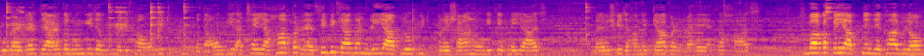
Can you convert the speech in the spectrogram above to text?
वो बैटर तैयार करूँगी, जब मैं दिखाऊँगी तो फिर बताऊँगी। अच्छा यहाँ पर रेसिपी क्या बन रही है? आप लोग भी परेशान होंगे कि भाई आज मैविश के जहाँ में क्या बन रहा है, ऐसा खास सुबह का भाई आपने देखा ब्लॉग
